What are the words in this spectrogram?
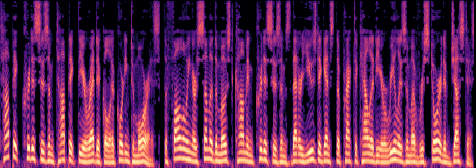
Topic criticism Topic Theoretical According to Morris, the following are some of the most common criticisms that are used against the practicality or realism of restorative justice.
